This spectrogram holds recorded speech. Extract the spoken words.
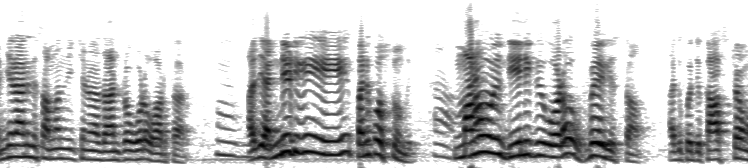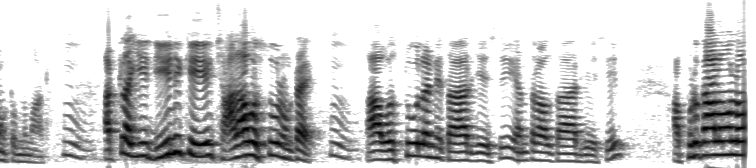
అంజనానికి సంబంధించిన దాంట్లో కూడా వాడతారు. హ్మ్. అది అన్నిటికీ పనికొస్తుంది. మనం దీనికి కూడా ఉపయోగిస్తాం. అది కొద్ది కాస్టే ఉంటుంది అన్నమాట హ్మ్. అట్లా ఈ దీనికి చాలా వస్తువులు ఉంటాయి. ఆ వస్తువులన్నీ తయారు చేసి యంత్రాలు తయారు చేసి అప్పుడు కాలంలో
